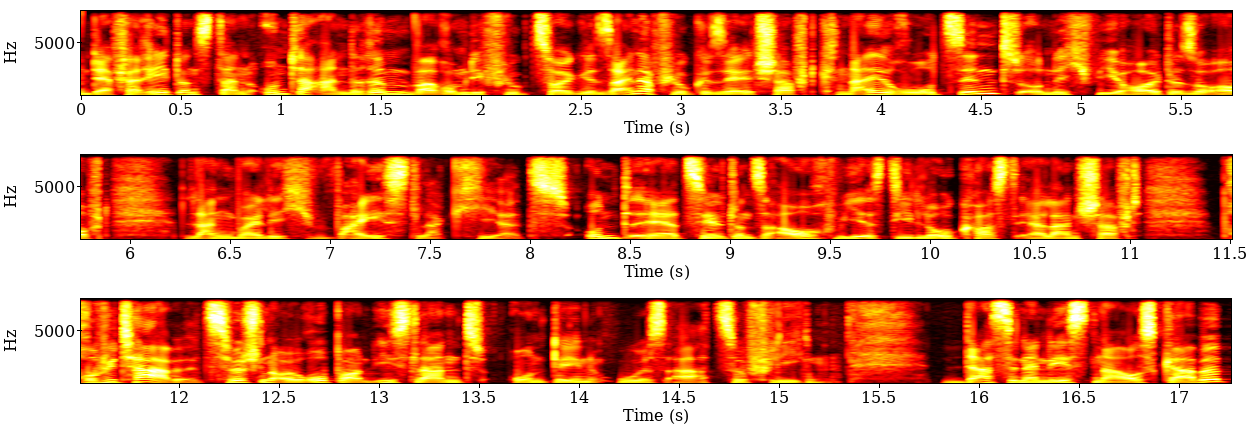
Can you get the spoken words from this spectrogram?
Und der verrät uns dann unter anderem, warum die Flugzeuge seiner Fluggesellschaft knallrot sind und nicht wie heute so oft langweilig weiß lackiert. Und er erzählt uns auch, wie es die Low-Cost-Airline schafft, profitabel zwischen Europa und Island und den USA zu fliegen. Das in der nächsten Ausgabe.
